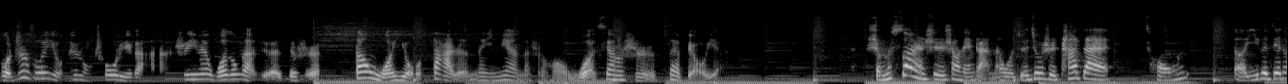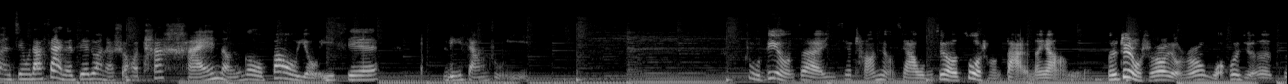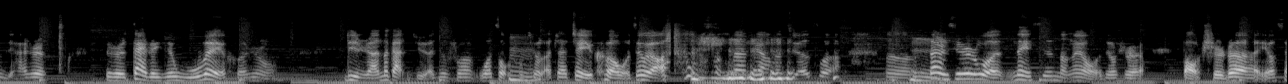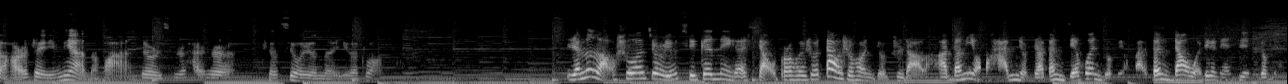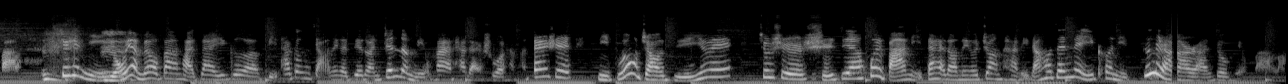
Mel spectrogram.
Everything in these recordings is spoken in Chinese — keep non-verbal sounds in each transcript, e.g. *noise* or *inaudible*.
我之所以有那种抽离感，是因为我总感觉就是当我有大人那一面的时候，我像是在表演。什么算是少年感呢？我觉得就是他在从呃一个阶段进入到下一个阶段的时候，他还能够抱有一些理想主义。注定在一些场景下，我们就要做成大人的样子。所以这种时候，有时候我会觉得自己还是就是带着一些无畏和这种凛然的感觉，就是说我走出去了，在这一刻我就要 *laughs* 承担这样的角色。嗯，但是其实如果内心能有就是。保持着有小孩这一面的话，就是其实还是挺幸运的一个状态。人们老说，就是尤其跟那个小辈儿会说，到时候你就知道了啊，等你有孩子你就知道，等你结婚你就明白了，等你到我这个年纪你就明白了。*laughs* 就是你永远没有办法在一个比他更小的那个阶段真的明白他在说什么，但是你不用着急，因为就是时间会把你带到那个状态里，然后在那一刻你自然而然就明白了。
